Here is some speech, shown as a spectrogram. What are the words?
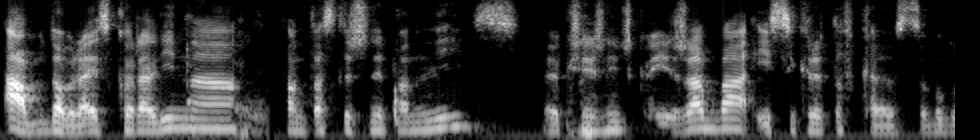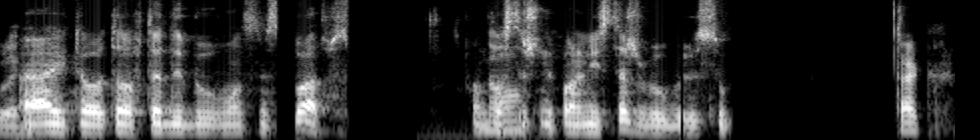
A, dobra, jest Koralina, Fantastyczny Pan Lis, Księżniczka i Żaba i Secret of Chaos, co w ogóle nie Ej, to, to wtedy był mocny skład. Fantastyczny pan Lis też byłby super. Tak.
